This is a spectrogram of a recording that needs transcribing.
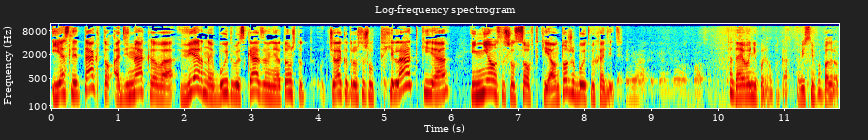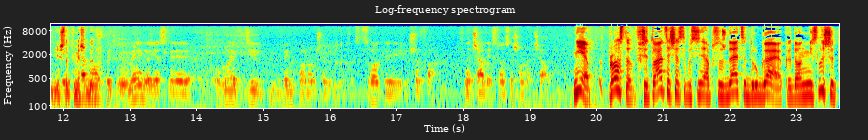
если так, то одинаково верно будет высказывание о том, что человек, который услышал тхилат кия и не услышал софт кия, он тоже будет выходить. Я понимаю, так я задаю вопросы. Тогда я его не понял пока. Объясни поподробнее, что ты имеешь в виду. может быть Мимела, если лоев диль бен хацрот и шофа в начале, если он слышал начало? Не, просто в ситуации сейчас обсуждается другая, когда он не слышит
